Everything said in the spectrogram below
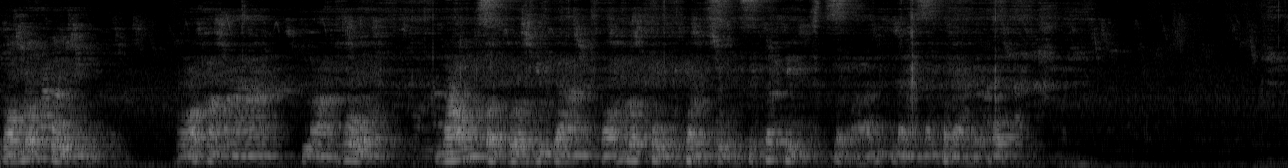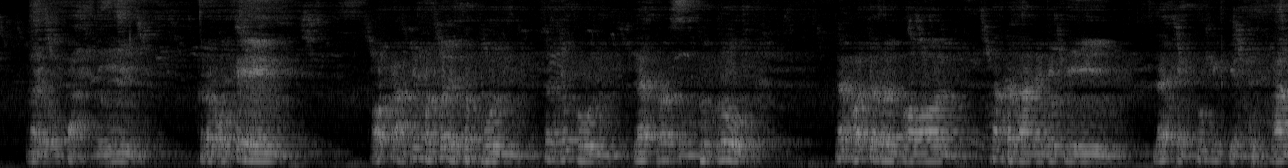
ของหลวงปู่ขอขมาลาโทษน้อมส่งดวงวิญญาณของหลวงปู่ไปสู่สุคติสถานในสัมปรายภพในโอกาสนี้กระผมเองขอกราบที่มันพระเดชพระคุณท่านเจ้าคุณพระ สงฆ์ทุกรูป และขอเจริญพรท่านประธานในพิธี และแขกผู้มีเกียรติทุกท่าน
